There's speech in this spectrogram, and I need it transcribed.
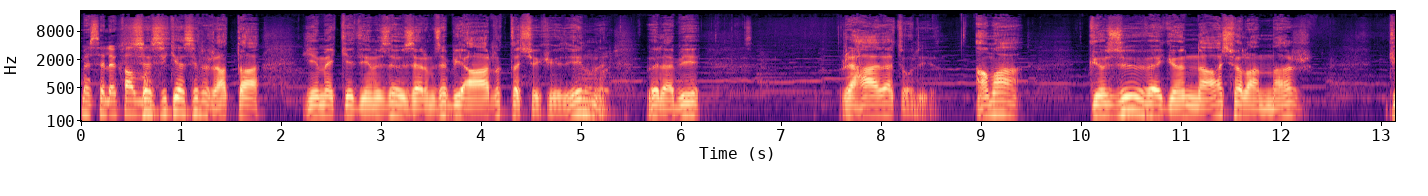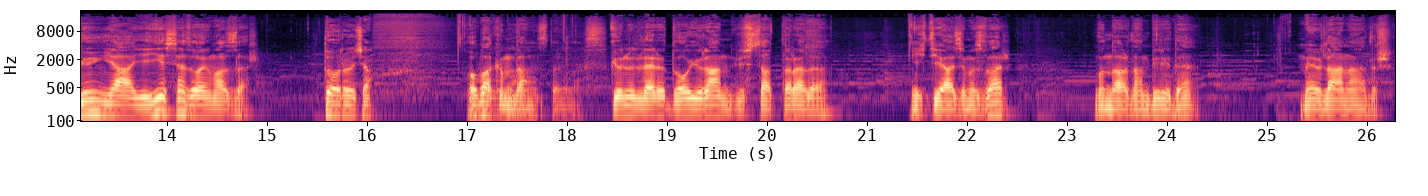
Mesele kalmaz. Sesi kesilir. Hatta yemek yediğimizde üzerimize bir ağırlık da çöküyor değil mi? Böyle bir rehavet oluyor. Ama gözü ve gönlü aç olanlar dünyayı yese doymazlar. Doğru hocam. O bakımdan Doymaz, doymaz. gönülleri doyuran üstadlara da ihtiyacımız var. Bunlardan biri de Mevlana'dır.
